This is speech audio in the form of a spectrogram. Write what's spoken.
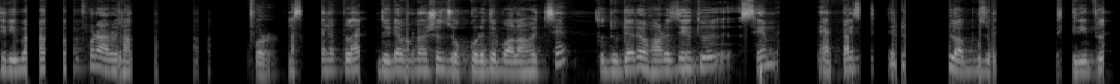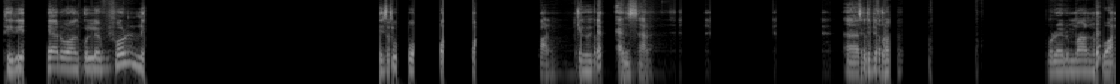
থ্রি ভাগ ফোর আর ফোর মাঝখানে প্লাস দুইটা ভগ্নাংশ যোগ বলা হচ্ছে। তো হর যেহেতু সেম একটা লব থ্রি প্লাস থ্রি আর ওয়ান করলে ফোর অ্যান্সার ফোরের মান ওয়ান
